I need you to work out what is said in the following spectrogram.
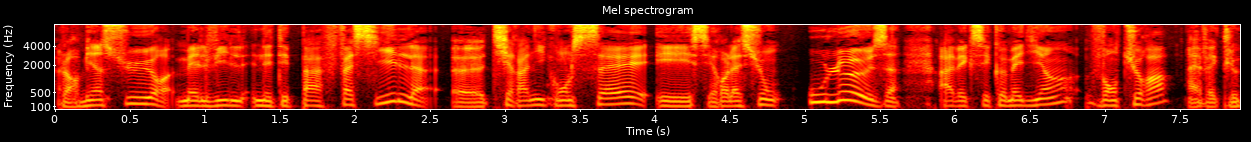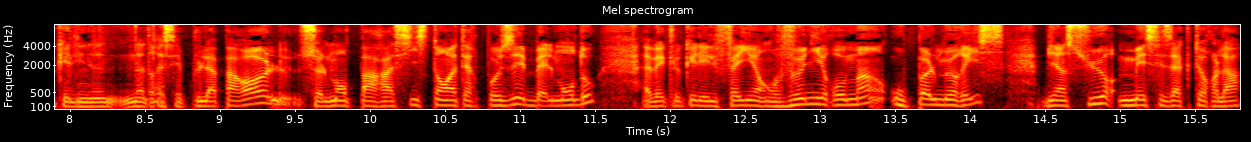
Alors bien sûr, Melville n'était pas facile, euh, tyrannique on le sait, et ses relations houleuses avec ses comédiens, Ventura, avec lequel il n'adressait plus la parole, seulement par assistant interposé, Belmondo, avec lequel il faillit en venir aux mains, ou Paul Meurice, bien sûr, mais ces acteurs-là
